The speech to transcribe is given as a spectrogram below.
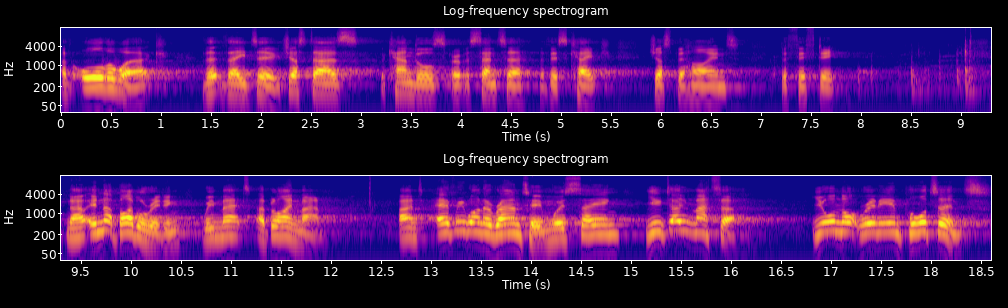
of all the work that they do, just as the candles are at the center of this cake, just behind the 50. Now, in that Bible reading, we met a blind man, and everyone around him was saying, You don't matter. You're not really important.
